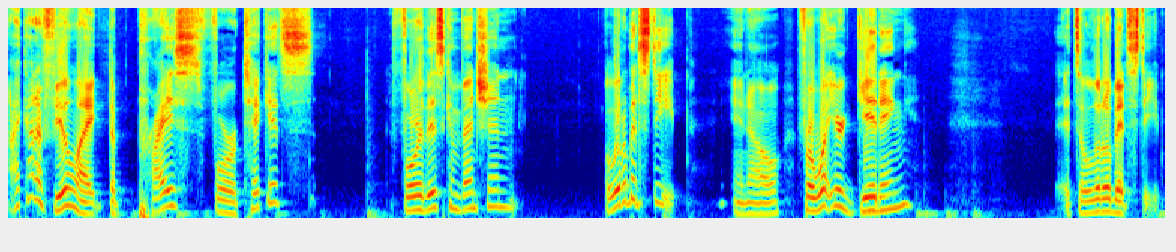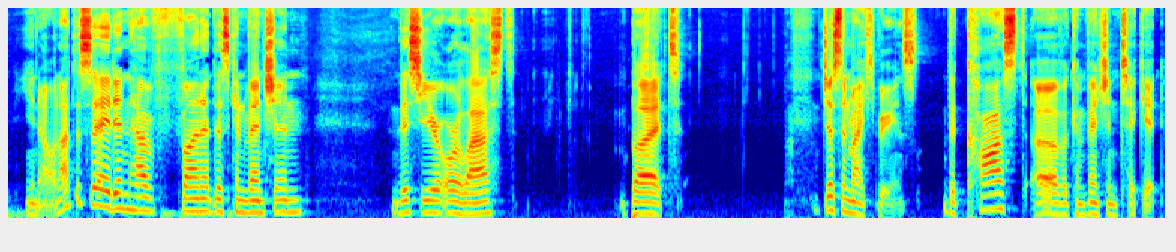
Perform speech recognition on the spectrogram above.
I kind of feel like the price for tickets for this convention a little bit steep, you know, for what you're getting. It's a little bit steep, you know. Not to say I didn't have fun at this convention this year or last, but just in my experience, the cost of a convention ticket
